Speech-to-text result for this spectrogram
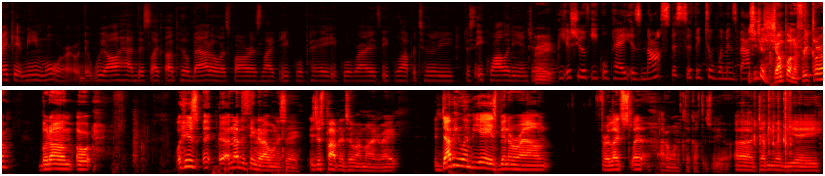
make it mean more. That we all have this like uphill battle as far as like equal pay, equal rights, equal opportunity, just equality in general. Right. The issue of equal pay is not specific to women's basketball Did she just jump on a free throw? But um, or well, here's uh, another thing that I want to say. It just popped into my mind. Right, the WNBA has been around for let's let. I don't want to click off this video. Uh, WNBA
